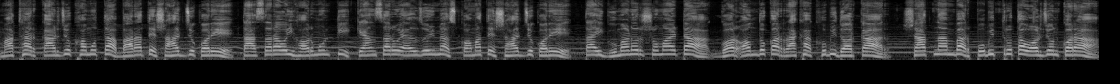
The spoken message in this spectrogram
মাথার কার্যক্ষমতা বাড়াতে সাহায্য করে। তাছাড়া ওই হরমোনটি ক্যান্সার ও অ্যালজোইমাস কমাতে সাহায্য করে, তাই ঘুমানোর সময়টা ঘর অন্ধকার রাখা খুবই দরকার। সাত নাম্বার, পবিত্রতা অর্জন করা।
